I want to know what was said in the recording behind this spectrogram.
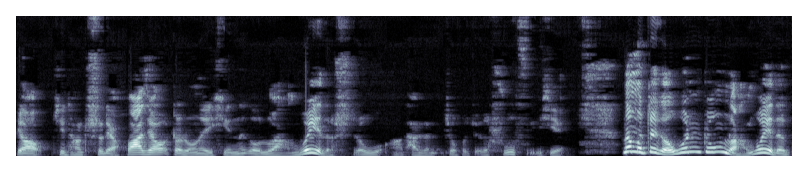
要经常吃点花椒这种类型能够暖胃的食物啊，他人就会觉得舒服一些。那么这个温中暖胃的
